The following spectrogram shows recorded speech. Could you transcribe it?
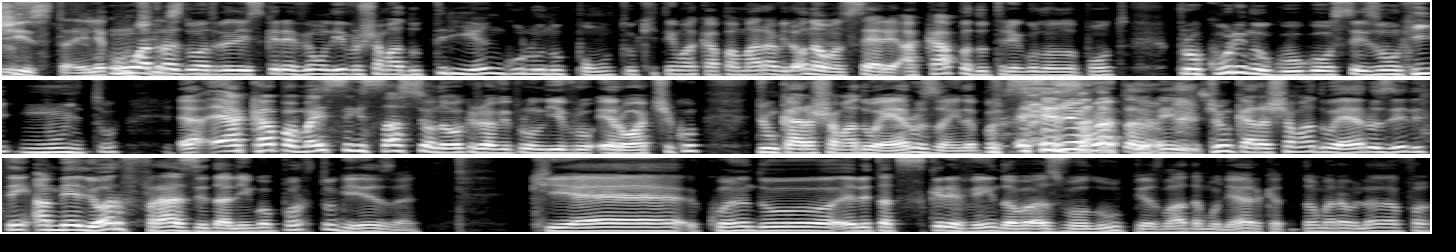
contista, ele é Um contista. atrás do outro, ele escreveu um livro chamado Triângulo no Ponto, que tem uma capa maravilhosa. Não, sério, a capa do Triângulo no Ponto, procure no Google, vocês vão rir muito. É, é a capa mais sensacional que eu já vi pra um livro erótico, de um cara chamado Eros, ainda por cima. Exatamente. De um cara chamado Eros, e ele tem a melhor frase da língua portuguesa. Que é quando ele tá descrevendo as volúpias lá da mulher, que é tão maravilhosa, ela fala,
